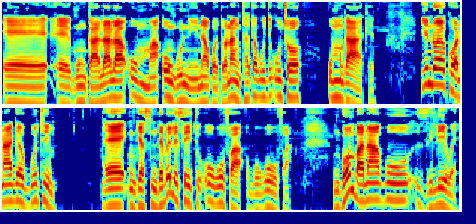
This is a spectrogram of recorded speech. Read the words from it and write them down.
eh, eh kungalala uma ongunina kodwa nangithatha ukuthi utsho umkakhe. Into ekhona ke ukuthi eh ngesindebele sethu ukufa kukufa. Ngombana kuziliwe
